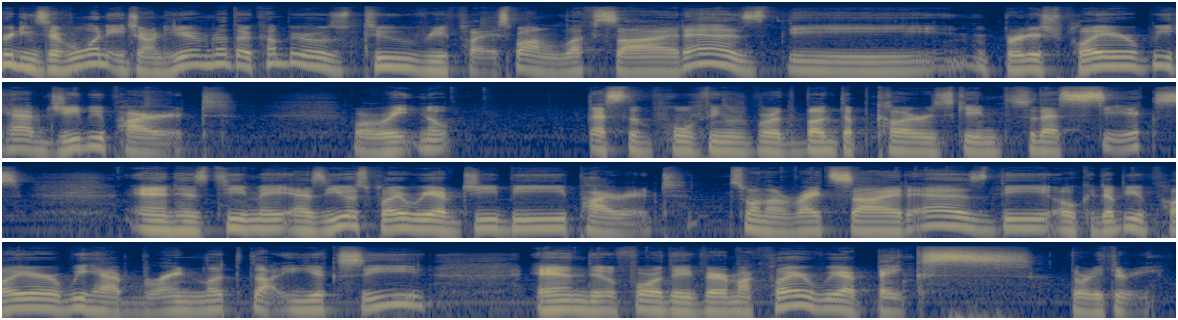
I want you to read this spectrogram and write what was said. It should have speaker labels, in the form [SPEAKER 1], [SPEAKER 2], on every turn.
[SPEAKER 1] Greetings everyone, Agion here, another Company Heroes 2 replay. Spot on the left side as the British player, we have GB Pirate. Or wait, nope. That's the whole thing where the bugged up colors game, so that's Seax. And his teammate as the US player, we have GB Pirate. So on the right side as the OKW player, we have Brainlet.exe. And for the Wehrmacht player, we have Banks33.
